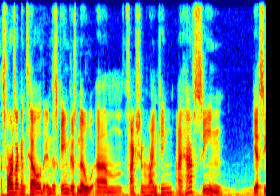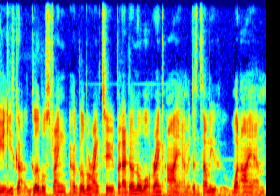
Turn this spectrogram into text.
As far as I can tell, in this game there's no um, faction ranking. I have seen... Yeah, see, he's got global strength, uh, global rank 2, but I don't know what rank I am. It doesn't tell me what I am.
